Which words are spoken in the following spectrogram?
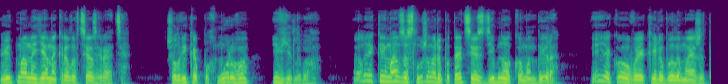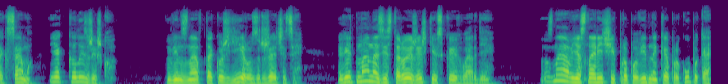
гетьмана Яна Криловця з Граця, чоловіка похмурого і в'їдливого, але який мав заслужену репутацію здібного командира і якого вояки любили майже так само, як колись Жишку. Він знав також Їру з Ржечиці, гетьмана зі старої Жишківської гвардії. Знав ясна річ і проповідника Прокупика,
